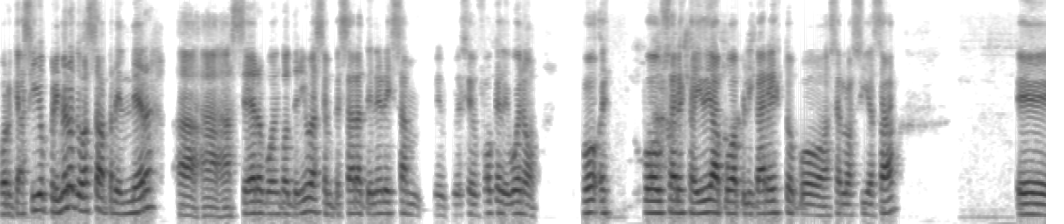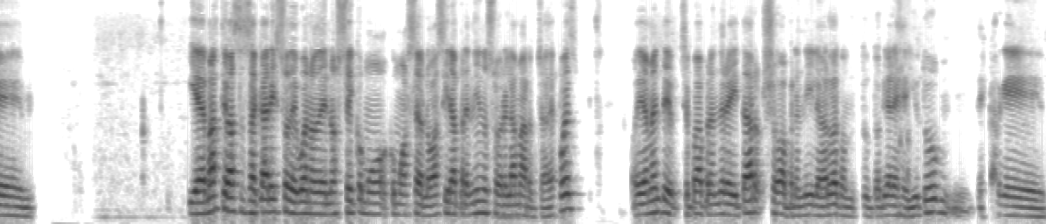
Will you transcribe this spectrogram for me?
porque así primero que vas a aprender a, a hacer buen contenido, vas a empezar a tener esa, ese enfoque de, bueno, puedo, usar esta idea, puedo aplicar esto, puedo hacerlo así, así. Eh, y además te vas a sacar eso de, bueno, de no sé cómo, cómo hacerlo, vas a ir aprendiendo sobre la marcha. Después, obviamente, se puede aprender a editar. Yo aprendí, la verdad, con tutoriales de YouTube. Descargué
